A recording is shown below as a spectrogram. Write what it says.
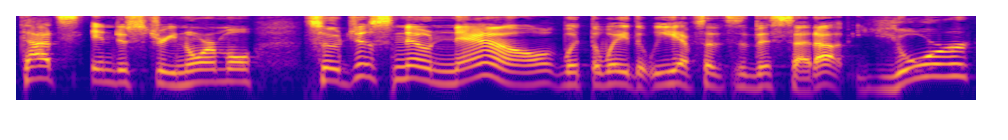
That's industry normal. So just know now with the way that we have this set up, your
